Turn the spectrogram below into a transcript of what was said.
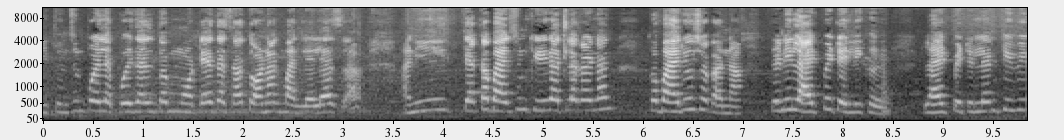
हितूनसून पळयले. पळय जाल्यार तो मोठेच आसा तोंडाक बांदलेले आसा. आनी ताका भायरसून खिळी घातल्या कारणान तो भायर येवं शकना. तेणी लायट पेटयली खंय. लायट पेटयली आनी टी व्ही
